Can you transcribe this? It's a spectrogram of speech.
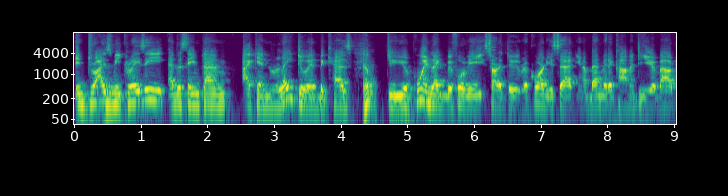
it drives me crazy. At the same time, I can relate to it because yep. to your point, like before we started to record, you said, you know, Ben made a comment to you about,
